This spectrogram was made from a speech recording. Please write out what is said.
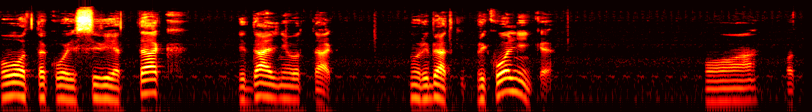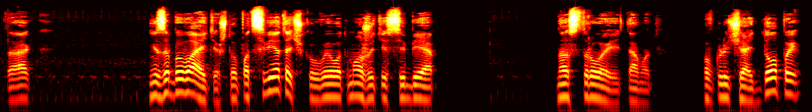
Вот такой свет так и дальний вот так. Ну, ребятки, прикольненько. О, вот так. Не забывайте, что подсветочку вы вот можете себе настроить. Там вот повключать допы.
